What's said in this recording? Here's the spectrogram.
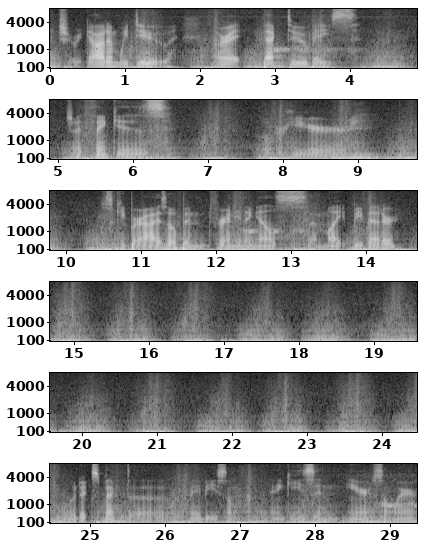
Make sure we got him. We do. Alright, back to base. Which I think is over here. Just keep our eyes open for anything else that might be better. Would expect uh, maybe some Ankies in here somewhere,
